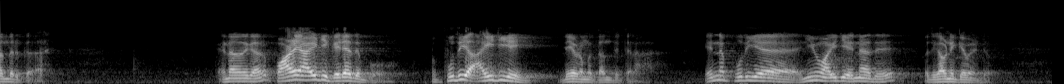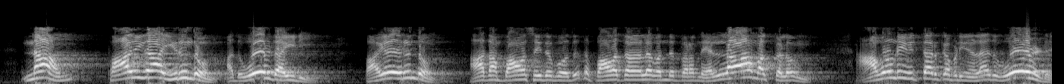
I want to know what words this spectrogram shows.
தந்திருக்கிறார். என்ன பழைய ஐடி கிடையாது இப்போ. இப்போ புதிய ஐடியை தேவன் நமக்கு தந்திருக்கிறார். என்ன புதிய நியூ ஐடி என்னது கொஞ்சம் கவனிக்க வேண்டும். நாம் பாவிகா இருந்தோம். அது ஓல்டு ஐடி பாவிகா இருந்தோம். ஆதாம் பாவம் செய்த போது இந்த பாவத்தால வந்து பிறந்த எல்லா மக்களும் அவனுடைய வித்தா இருக்கு அப்படின்னால அது ஓல்டு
